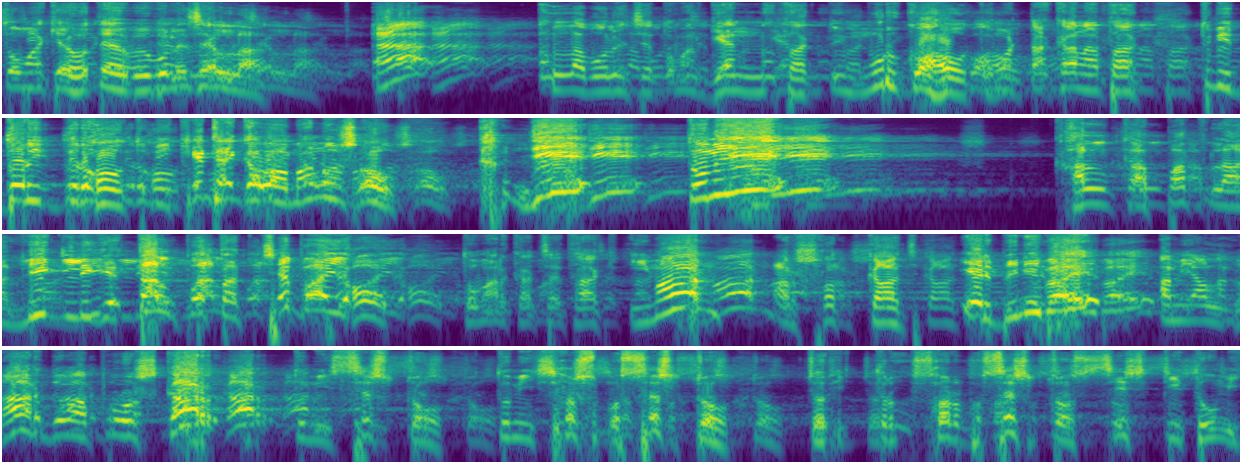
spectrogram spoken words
তোমাকে হতে হবে বলেছে আল্লাহ। হ্যাঁ? আল্লাহ বলেছে তোমার জ্ঞান না থাক তুমি মূর্খ হও তোমার টাকা না থাক তুমি দরিদ্র হও তুমি খেটে খাওয়া মানুষ হও। জি? তুমি? হালকা পাতলা লিগ লিগে তাল পাতা ছেপাই হও। তোমার কাছে থাক ইমান আর সৎ কাজ। এর বিনিময়ে আমি আল্লাহর দেওয়া পুরস্কার, তুমি শ্রেষ্ঠ, তুমি সর্বশ্রেষ্ঠ, চরিত্র সর্বশ্রেষ্ঠ সৃষ্টি তুমি।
